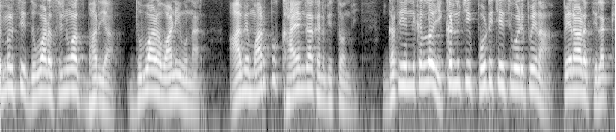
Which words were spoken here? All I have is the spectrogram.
ఎమ్మెల్సీ దువ్వాడ శ్రీనివాస్ భార్య దువ్వాడ వాణి ఉన్నారు. ఆమె మార్పు ఖాయంగా కనిపిస్తోంది. గత ఎన్నికల్లో ఇక్కడి నుంచి పోటీ చేసి ఓడిపోయిన పేరాడ తిలక్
